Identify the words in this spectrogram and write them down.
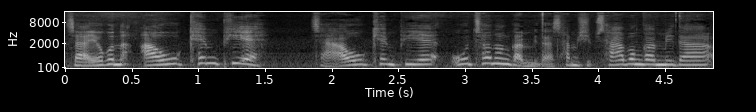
자, 요거는 아우 캠피에. 자, 아우 캠피에 5,000원 갑니다. 34번 갑니다.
